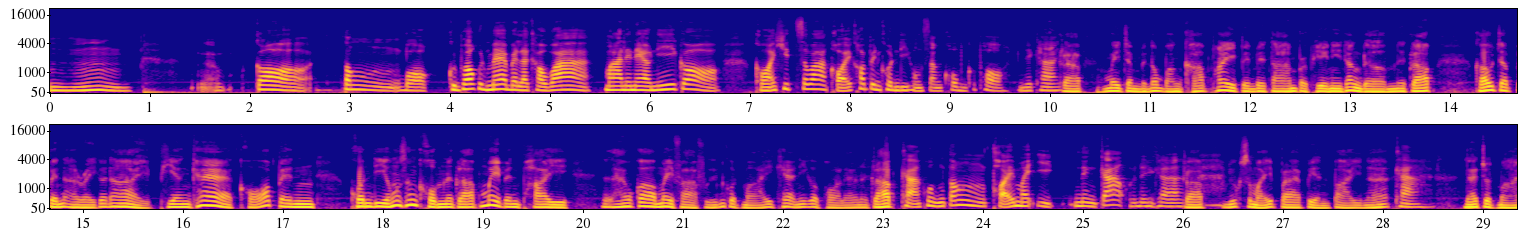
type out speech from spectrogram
อืมก็ต้องบอกคุณพ่อคุณแม่ไปแล้วค่ะว่า มาในแนวนี้ก็ขอให้คิดซะว่าขอให้เขาเป็นคนดีของสังคมก็พอนะคะครับ ไม่จำเป็นต้องบังคับให้เป็นไปตามประเพณีดั้งเดิมนะครับ เขาจะเป็นอะไรก็ได้ เพียงแค่ขอเป็น คนดีของสังคมนะครับ ไม่เป็นภัย แล้วก็ไม่ฝ่าฝืนกฎหมาย แค่นี้ก็พอแล้วนะครับ ค่ะคงต้องถอยมาอีกหนึ่งก้าวนะคะครับ ยุคสมัยแปรเปลี่ยนไปนะค่ะและจดหมาย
